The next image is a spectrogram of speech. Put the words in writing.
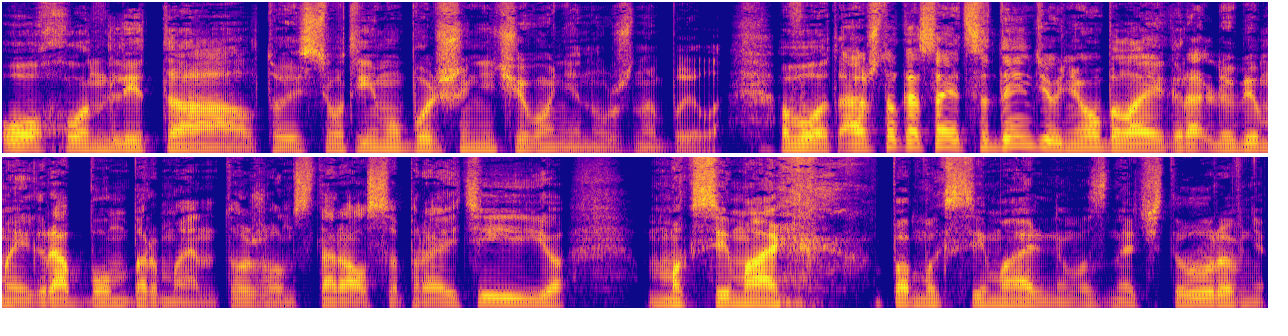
Ох, он летал, то есть вот ему больше ничего не нужно было. Вот, а что касается Дэнди, у него была игра, любимая игра Бомбермен, тоже он старался пройти ее максимально, по максимальному, значит, уровню.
